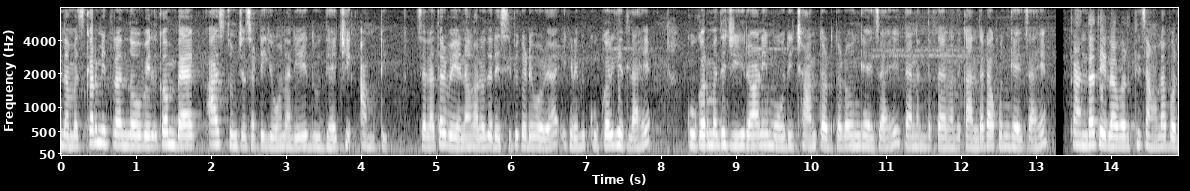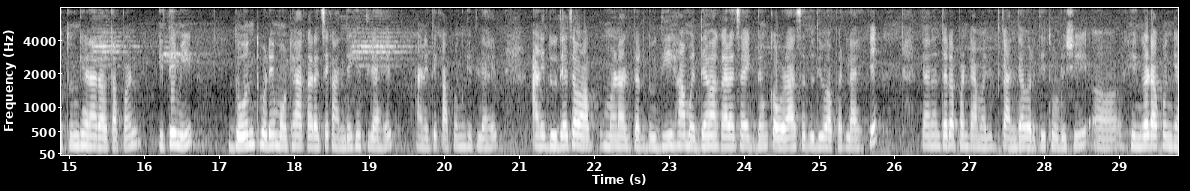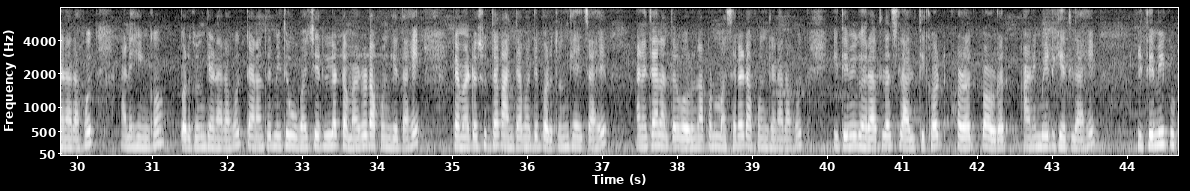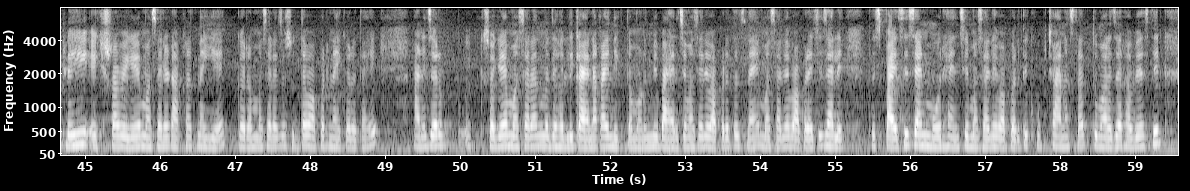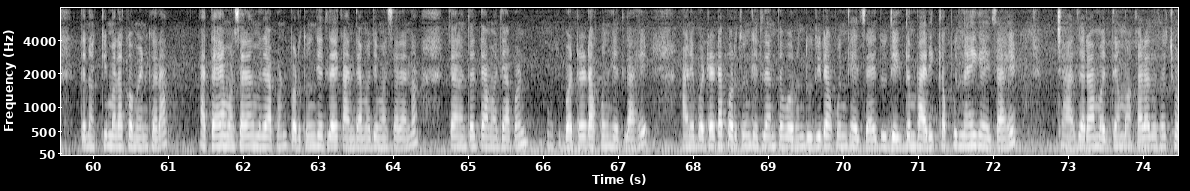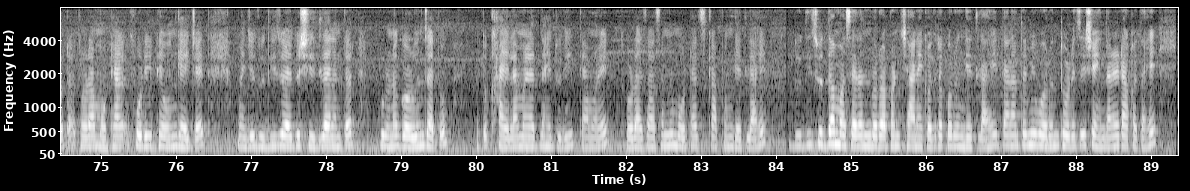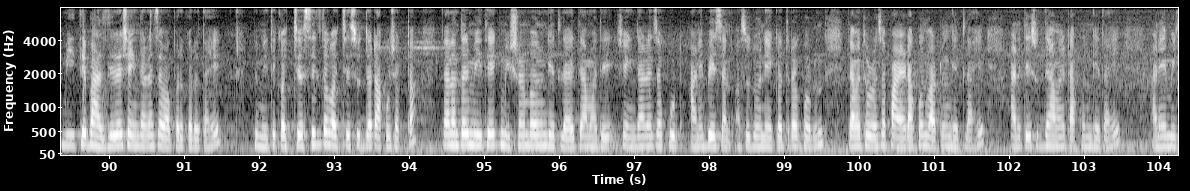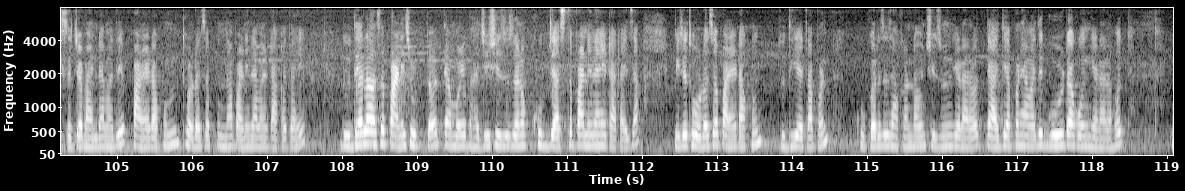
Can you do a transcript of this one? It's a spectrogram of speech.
नमस्कार मित्रांनो welcome back आज तुमच्यासाठी घेऊन आली आहे दुधाची आमटी. चला तर वेळ न घालवता रेसिपीकडे वळूया. इकडे मी कुकर घेतला आहे. कुकरमध्ये जिरा आणि मोहरी छान तडतडवून घ्यायचं आहे. त्यानंतर त्यामध्ये कांदा टाकून घ्यायचा आहे. कांदा तेलावरती चांगला परतून घेणार आहोत आपण. इथे मी दोन थोडे मोठ्या आकाराचे कांदे घेतले आहेत आणि ते कापून घेतले आहेत. आणि दुधाचा वाप म्हणाल तर दुधी हा मध्यम आकाराचा एकदम कवळा असा दुधी वापरला आहे ते. त्यानंतर आपण त्यामध्ये कांद्यावरती थोडीशी हिंग टाकून घेणार आहोत आणि हिंग परतून घेणार आहोत. त्यानंतर मी इथे उभा चिरलेला टमॅटो टाकून घेत आहे. टमॅटोसुद्धा कांद्यामध्ये परतून घ्यायचा आहे आणि त्यानंतर वरून आपण मसाले टाकून घेणार आहोत. इथे मी घरातलंच लाल तिखट हळद पावडर आणि मीठ घेतलं आहे. इथे मी कुठलेही एक्स्ट्रा वेगळे मसाले टाकत नाही आहे गरम मसाल्याचासुद्धा वापर नाही करत आहे. आणि जर सगळ्या मसाल्यांमध्ये हल्ली काय ना काय निघतं म्हणून मी बाहेरचे मसाले वापरतच नाही. मसाले वापरायचे झाले तर स्पायसेस अँड मोर ह्यांचे मसाले वापरते. खूप छान असतात. तुम्हाला जर हवे असतील तर नक्की मला कमेंट करा. आता ह्या मसाल्यांमध्ये आपण परतून घेतलं आहे कांद्यामध्ये मसाल्यांना. त्यानंतर त्यामध्ये आपण बटर टाकून घेतला आहे. आणि बटाटा परतून घेतल्यानंतर वरून दुधी टाकून घ्यायचं आहे. दुधी एकदम बारीक कापून नाही घ्यायचं आहे. छा जरा मध्यम आकारात असा छोटा थोडा मोठ्या फोडी ठेवून घ्यायच्या आहेत. म्हणजे दुधी जो आहे तो शिजल्यानंतर पूर्ण गळून जातो. तो खायला मिळत नाही दुधी. त्यामुळे थोडासा असा मी मोठाच कापून घेतला आहे. दुधीसुद्धा मसाल्यांबरोबर आपण छान एकत्र करून घेतला आहे. त्यानंतर मी वरून थोडेसे शेंगदाणे टाकत आहे. मी इथे भाजलेल्या शेंगदाण्याचा वापर करत आहे. तुम्ही इथे कच्चे असतील तर कच्चेसुद्धा टाकू शकता. त्यानंतर मी इथे एक मिश्रण बनवून घेतलं आहे. त्यामध्ये शेंगदाण्याचा कूट आणि बेसन असं दोन्ही एकत्र करून त्यामध्ये थोडंसं पाणी टाकून वाटून घेतलं आहे. आणि ते सुद्धा यामध्ये टाकून घेत आहे. आणि मिक्सरच्या भांड्यामध्ये पाणी टाकून थोडंसं पुन्हा पाणी त्यामध्ये टाकत आहे. दुधाला असं पाणी सुटतं त्यामुळे भाजी शिजवताना खूप जास्त पाणी नाही टाकायचा. मी जे थोडंसं पाणी टाकून दुधी आता आपण कुकरचं झाकण लावून शिजवून घेणार आहोत. त्याआधी आपण ह्यामध्ये गूळ टाकून घेणार आहोत.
